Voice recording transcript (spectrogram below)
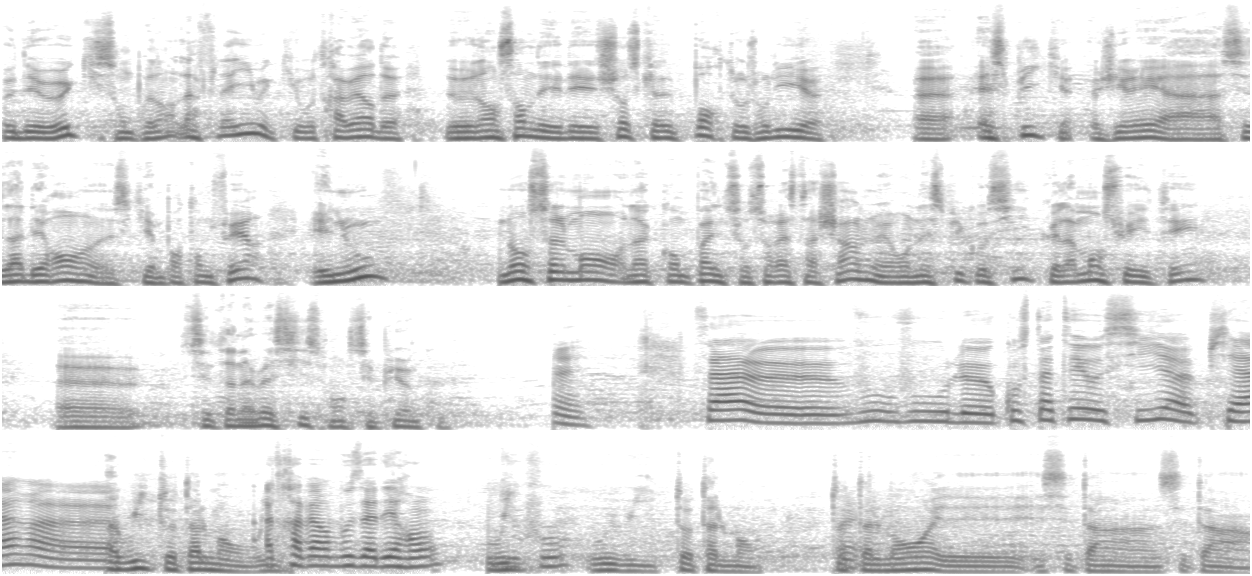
EDE qui sont présents. La FNAIM, qui au travers de, l'ensemble des, choses qu'elle porte aujourd'hui, euh, euh, explique, j'irai à ses adhérents euh, ce qui est important de faire. Et nous, non seulement on accompagne sur ce reste à charge, mais on explique aussi que la mensualité, c'est un investissement, c'est plus un coût. Ça, euh, vous, vous, le constatez aussi, euh, Pierre euh, Ah oui, totalement. À travers vos adhérents, oui. du coup? Oui, oui, totalement. Totalement. Ouais. Et, et c'est un, c'est un,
